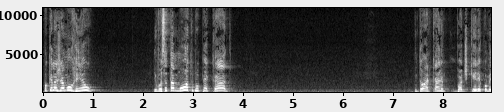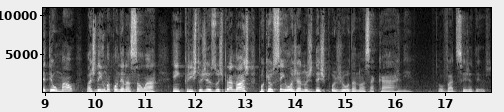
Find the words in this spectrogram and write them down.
Porque ela já morreu. E você está morto para o pecado. Então a carne pode querer cometer o mal, mas nenhuma condenação há em Cristo Jesus para nós, porque o Senhor já nos despojou da nossa carne. Louvado seja Deus.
